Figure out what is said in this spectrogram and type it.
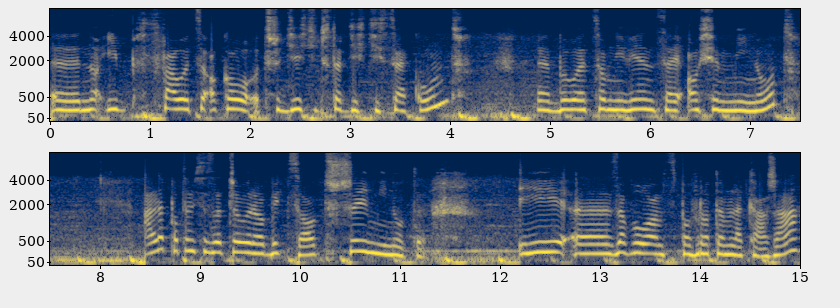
E, No i trwały co około 30-40 sekund. E, Były co mniej więcej 8 minut. Ale potem się zaczęły robić co 3 minuty. I e, zawołałam z powrotem lekarza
